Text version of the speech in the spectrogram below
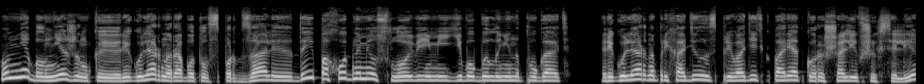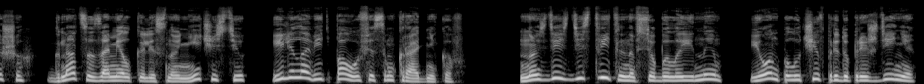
Он не был неженкой, регулярно работал в спортзале, да и походными условиями его было не напугать. Регулярно приходилось приводить к порядку расшалившихся леших, гнаться за мелкой лесной нечистью или ловить по офисам крадников. Но здесь действительно все было иным, и он, получив предупреждение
